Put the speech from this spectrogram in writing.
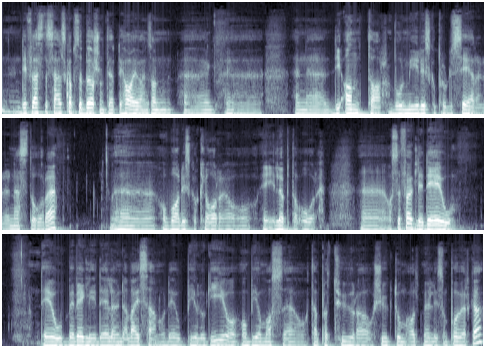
De fleste selskap som er børsnotert, de har jo en sånn uh, en, uh, De antar hvor mye de skal produsere det neste året. Uh, og hva de skal klare å, i løpet av året. og selvfølgelig, det er jo det er jo bevegelige deler underveis her nå. Det er jo biologi og, og biomasse og temperaturer og sykdom og alt mulig som påvirker.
